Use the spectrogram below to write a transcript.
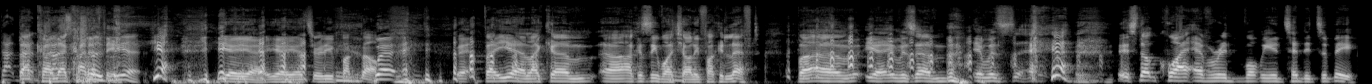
that, that, kind, that's that kind totally of thing. it. Yeah, yeah, yeah, yeah, yeah. It's really fucked up. But, but yeah, like um, uh, I can see why Charlie fucking left. But um, yeah, it was um, it was. it's not quite ever in what we intended to be.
